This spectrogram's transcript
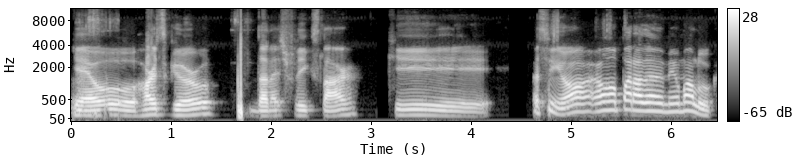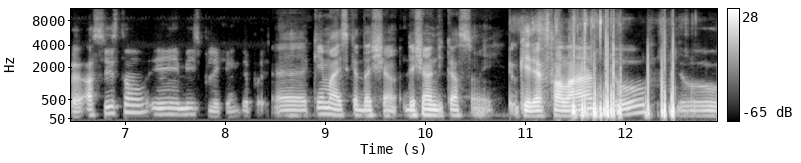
Que é o Horse Girl, da Netflix lá, que. Assim, ó, é uma parada meio maluca. Assistam e me expliquem depois. É, quem mais quer deixar, deixar uma indicação aí? Eu queria falar do, do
